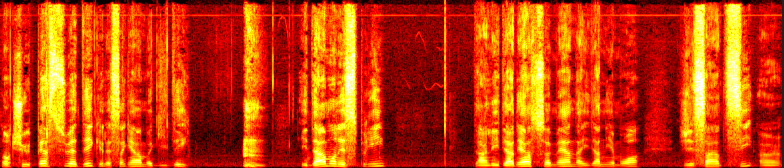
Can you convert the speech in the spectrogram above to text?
Donc, je suis persuadé que le Seigneur m'a guidé. Et dans mon esprit, dans les dernières semaines, dans les derniers mois, j'ai senti un,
